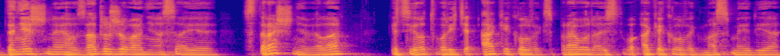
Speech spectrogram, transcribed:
dnešného zadlžovania sa je strašne veľa keď si otvoríte akékoľvek spravodajstvo, akékoľvek mass media,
